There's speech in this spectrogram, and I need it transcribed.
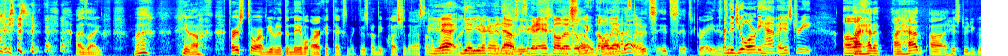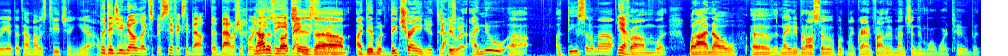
I was like, what? You know, first tour, I'm giving it to naval architects. I'm like, there's going to be a question to ask. Yeah, yeah. idea, You're not gonna you know what I because they're gonna ask all the, so, the, all the no, stuff. it's it's it's great. It's and a- did you already have a history of? I had a I had a history degree at the time I was teaching. Yeah, but did you know like specifics about the battleship, or Not they, as they much as um, I did. When they train you to do it. I knew uh, a decent amount Yeah. from what what I know of the Navy, but also what my grandfather mentioned in World War II. But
